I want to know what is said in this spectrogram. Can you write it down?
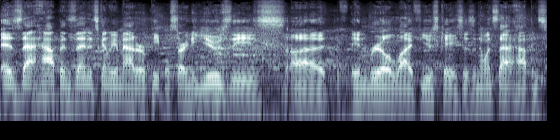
as that happens, then it's going to be a matter of people starting to use these uh, in real life use cases. And once that happens,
